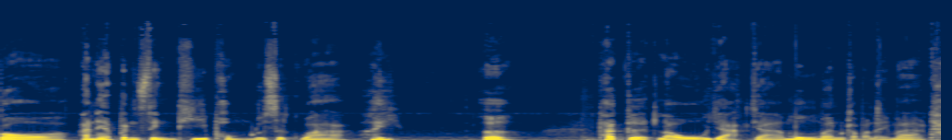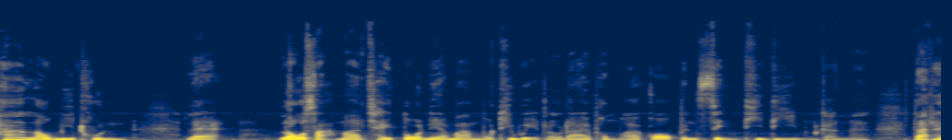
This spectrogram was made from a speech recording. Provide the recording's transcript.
ก็อันนี้เป็นสิ่งที่ผมรู้สึกว่า เฮ้ย เออ ถ้าเกิดเราอยากจะมุ่งมั่นกับอะไรมาก ถ้าเรามีทุน และเราสามารถใช้ตัวเนี้ยมา motivate เราได้ ผมว่าก็เป็นสิ่งที่ดีเหมือนกันนะ แต่ถ้า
